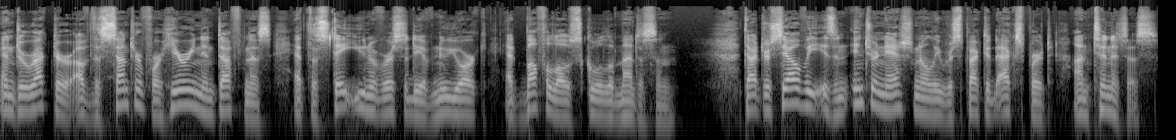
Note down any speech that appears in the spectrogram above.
and director of the Center for Hearing and Deafness at the State University of New York at Buffalo School of Medicine. Dr. Salvi is an internationally respected expert on tinnitus.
